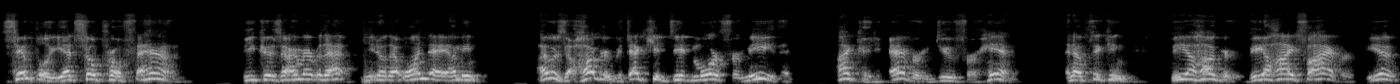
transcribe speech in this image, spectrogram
simple yet so profound. Because i remember that you know that one day i mean I was a hugger, but that kid did more for me than I could ever do for him. And I'm thinking, be a hugger, be a high fiver, be a,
